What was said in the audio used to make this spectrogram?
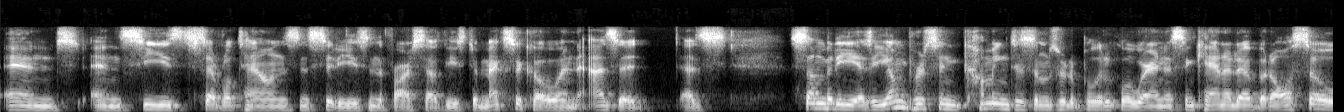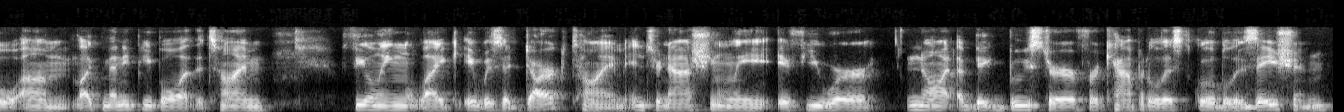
and and seized several towns and cities in the far southeast of Mexico. And as a as somebody as a young person coming to some sort of political awareness in Canada, but also um, like many people at the time, feeling like it was a dark time internationally if you were not a big booster for capitalist globalization.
